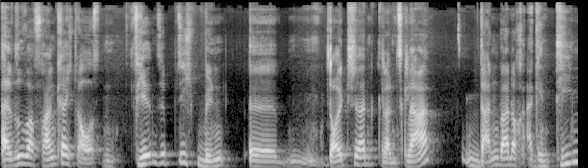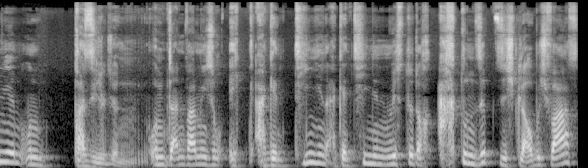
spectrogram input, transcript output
also war Frankreich draußen. 74 bin, äh, Deutschland, ganz klar. Dann war noch Argentinien und Brasilien. Und dann war mir so, ey, Argentinien, Argentinien müsste doch 78, glaube ich, war es,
